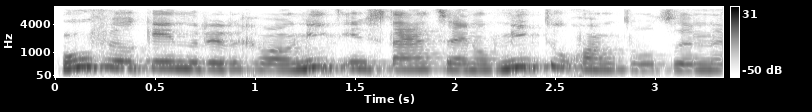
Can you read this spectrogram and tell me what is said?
hoeveel kinderen er gewoon niet in staat zijn of niet toegang tot een, uh,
